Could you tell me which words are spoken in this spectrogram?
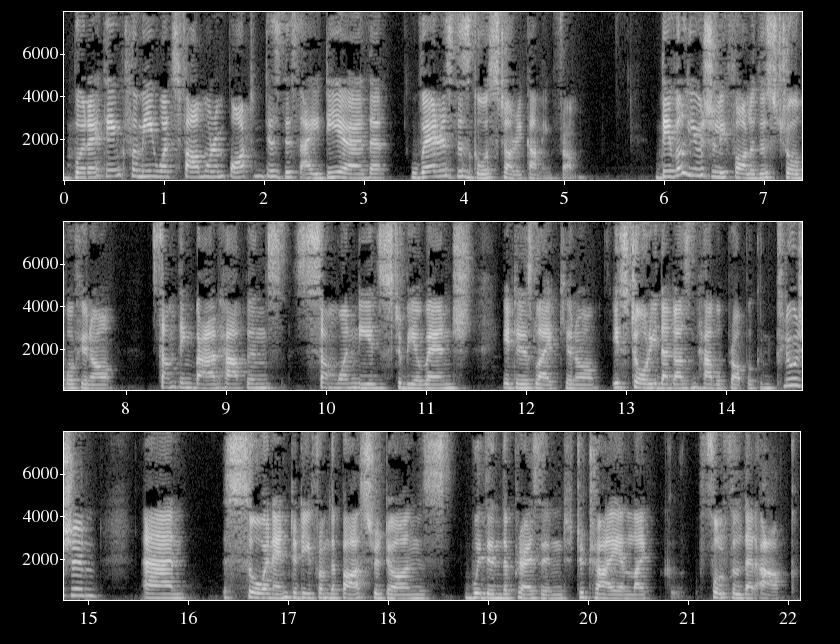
But I think for me, what's far more important is this idea that where is this ghost story coming from? They will usually follow this trope of, you know, something bad happens, someone needs to be avenged. It is like, you know, a story that doesn't have a proper conclusion. And so an entity from the past returns within the present to try and like fulfill that arc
